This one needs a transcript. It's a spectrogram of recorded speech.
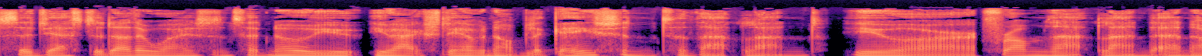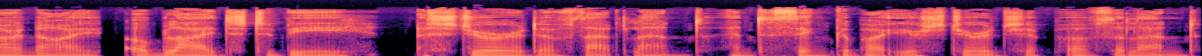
suggested otherwise and said, no, you, you actually have an obligation to that land. You are from that land and are now obliged to be a steward of that land and to think about your stewardship of the land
